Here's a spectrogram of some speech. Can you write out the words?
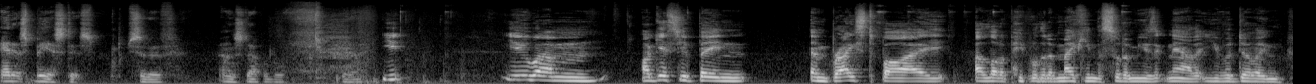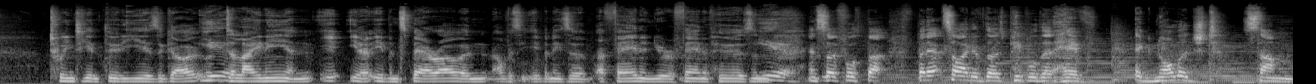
at its best, it's sort of unstoppable. You know? you you um i guess you've been embraced by a lot of people that are making the sort of music now that you were doing 20 and 30 years ago Yeah. delaney and you know evan sparrow and obviously ebony's a, a fan and you're a fan of hers and Yeah. and so forth but but outside of those people that have acknowledged some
